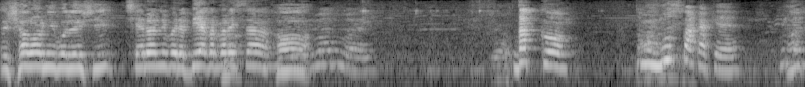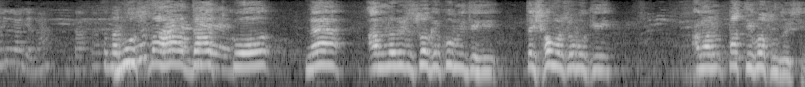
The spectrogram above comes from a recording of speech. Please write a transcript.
এই শেরওয়ানি বলে আইসি শেরানি পরে বিয়া করবা রাইছ হ্যাঁ। দেখো তুমি মুস পাকাকে তোমার মুস পাহা দাঁত কো? না একটু চোখে কমি দেখি। তাই সমস্যা হব কি? আমার পাত্রী পছন্দ হয়েছে।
